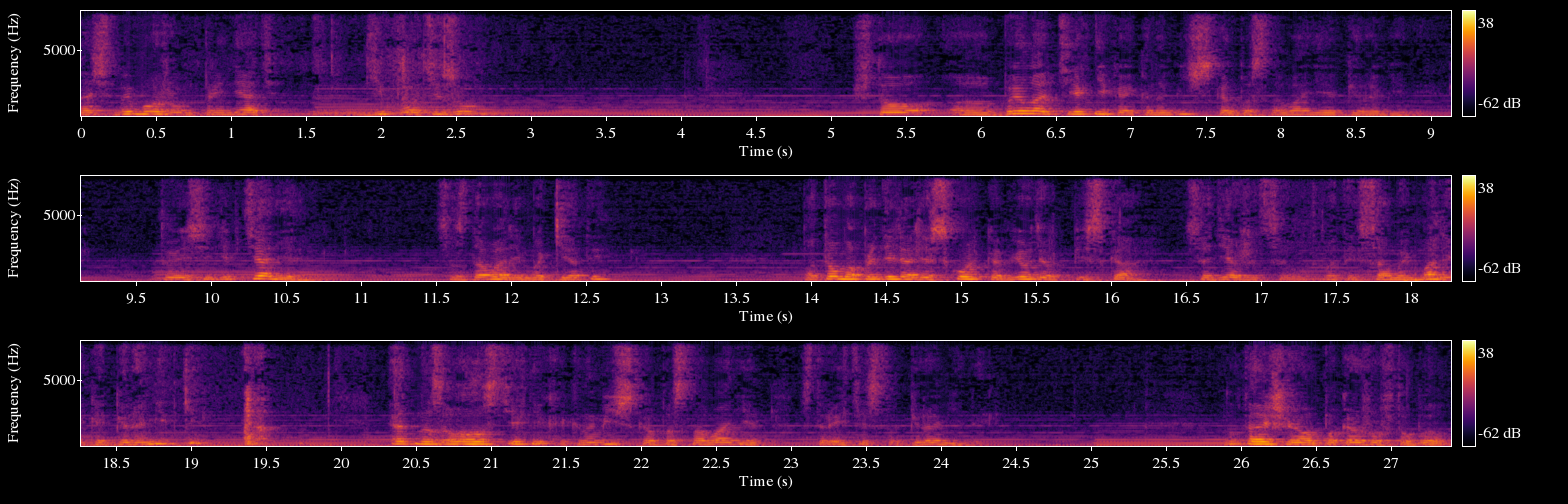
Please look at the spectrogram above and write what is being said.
значит мы можем принять гипотезу, что э, была техника экономического обоснования пирамиды. То есть египтяне создавали макеты, Потом определяли, сколько ведер песка содержится вот в этой самой маленькой пирамидке. Это называлось техника экономического обоснования строительства пирамиды. Ну, дальше я вам покажу, что был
